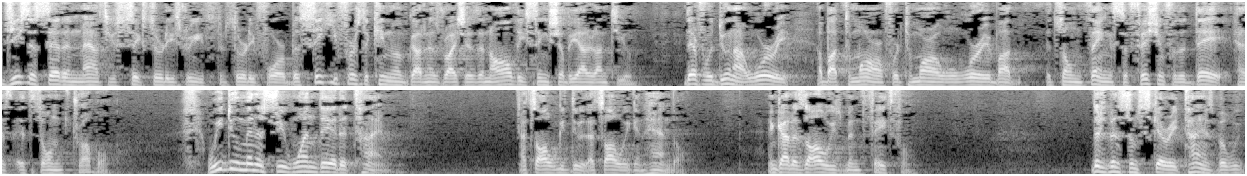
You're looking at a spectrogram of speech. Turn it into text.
Jesus said in Matthew 6 33 through 34, But seek ye first the kingdom of God and his righteousness, and all these things shall be added unto you. Therefore, do not worry about tomorrow, for tomorrow will worry about its own things. Sufficient for the day has its own trouble. We do ministry one day at a time. That's all we do, that's all we can handle. And God has always been faithful. There's been some scary times, but we,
